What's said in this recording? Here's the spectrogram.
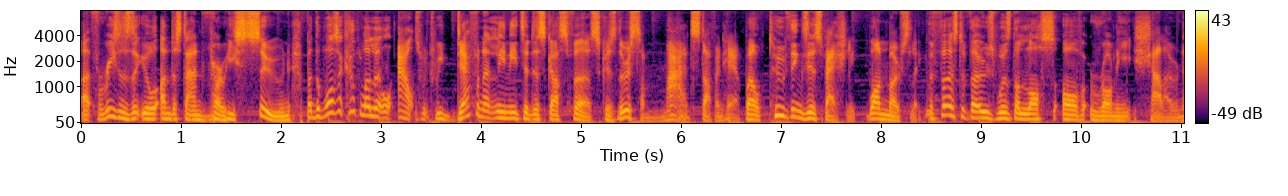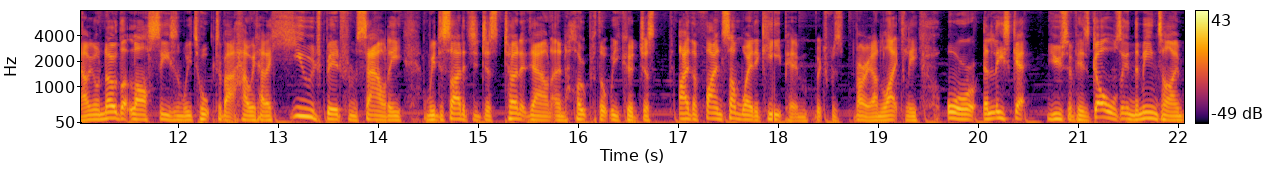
uh, for reasons that you'll understand very soon. But there was a couple of little outs which we definitely need to discuss first because there is some mad stuff in here. Well, two things especially, one mostly. The first of those was the loss of Ronnie Shallow. Now, you'll know that last season we talked about how we'd had a huge bid from Saudi and we decided to just turn it down and hope that we could just either find some way to keep him, which was very unlikely, or at least get use of his goals in the meantime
